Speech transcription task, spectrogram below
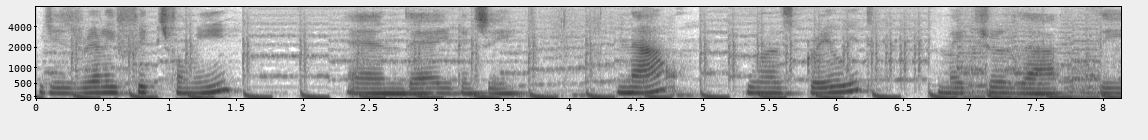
which is really fits for me and there you can see. Now you want to scale it make sure that the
